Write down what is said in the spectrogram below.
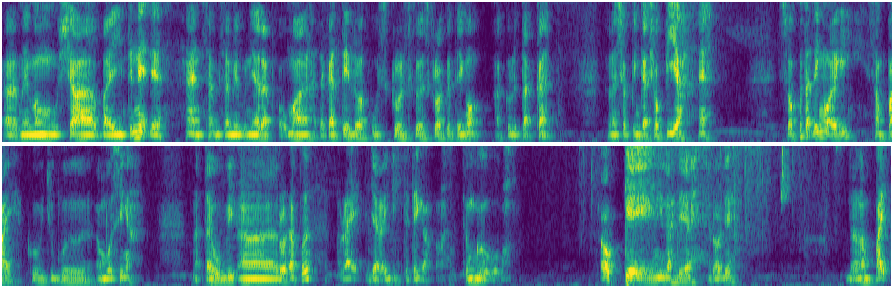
uh, memang share by internet je. Kan? Sambil-sambil meniarap kat rumah. Atas katil tu aku scroll-scroll-scroll aku tengok. Aku letak kad. Dalam shopping kat Shopee lah. Eh. So aku tak tengok lagi. Sampai aku cuba unboxing lah. Nak tahu uh, road apa? Right, sekejap lagi kita tengok. Tunggu. Okay, inilah dia road dia. Dalam pipe.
